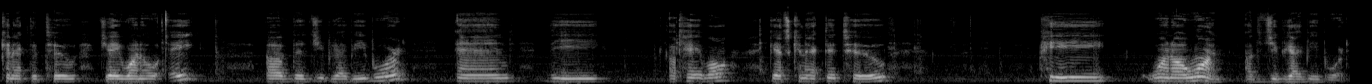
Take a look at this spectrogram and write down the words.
connected to J108 of the GPIB board and the uh, cable gets connected to P101 of the GPIB board.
